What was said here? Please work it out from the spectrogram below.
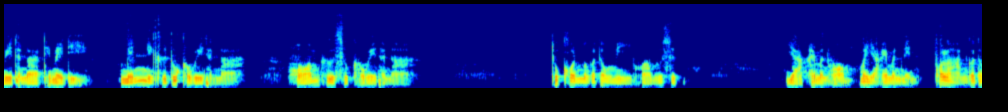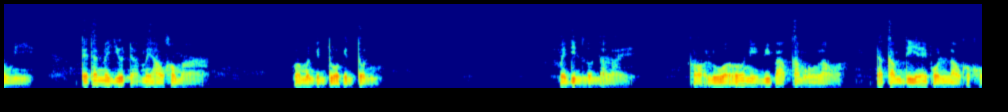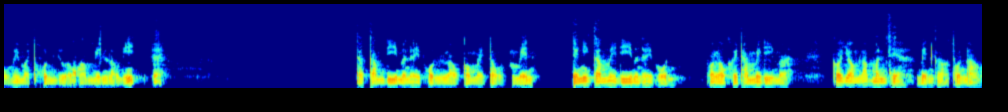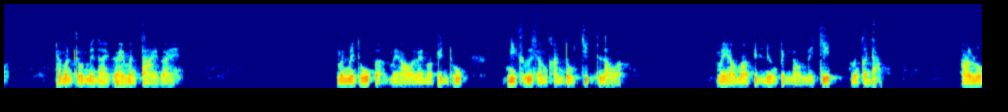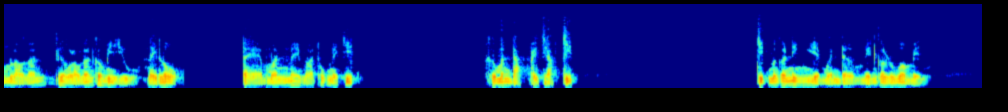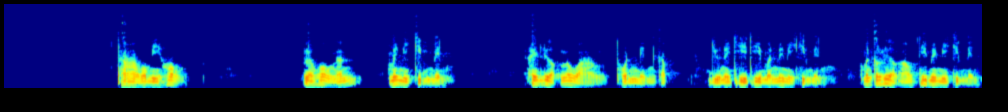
เวทนาที่ไม่ดี เหม็นนี่คือทุกขเวทนา หอมคือสุขเวทนา ทุกคนมันก็ต้องมีความรู้สึก อยากให้มันหอม ไม่อยากให้มันเหม็นเพราะหลานก็ต้องมี แต่ท่านไม่ยึดอะ ไม่เอาเข้ามา ว่ามันเป็นตัวเป็นตน ไม่ดิ้นรนอะไร ก็รู้ว่าโอ้นี่วิบากกรรมของเราถ้ากรรมดีให้ผลเราก็คงไม่มาทนอยู่กับความเหม็นเหล่านี้ ถ้ากรรมดีมันให้ผลเราก็ไม่ต้องเหม็นแต่นี่กรรมไม่ดีมันให้ผล เพราะเราเคยทำไม่ดีมา ก็ยอมรับมันเสียเหม็นก็ทนเอา ถ้ามันทนไม่ได้ก็ให้มันตายไป มันไม่ทุกข์อะ ไม่เอาอะไรมาเป็นทุกข์นี่คือสำคัญตรงจิตเราอะ ไม่เอามาเป็นเรื่องเป็นเราในจิต มันก็ดับ อารมณ์เหล่านั้น เรื่องเหล่านั้นก็มีอยู่ในโลก แต่มันไม่มาทุกข์ในจิต คือมันดับไปจากจิต จิตมันก็นิ่งเงียบเหมือนเดิม เหม็นก็รู้ว่าเหม็น ถ้าว่ามีห้อง แล้วห้องนั้นไม่มีกลิ่นเหม็น ให้เลือกระหว่างทนเหม็นกับอยู่ในที่ที่มันไม่มีกลิ่นเหม็น มันก็เลือกเอาที่ไม่มีกลิ่นเหม็น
